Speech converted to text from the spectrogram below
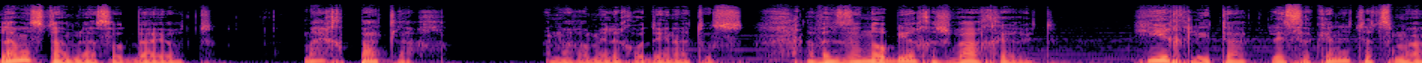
למה סתם לעשות בעיות? מה אכפת לך? אמר המלך אודינטוס, אבל זנוביה חשבה אחרת. היא החליטה לסכן את עצמה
